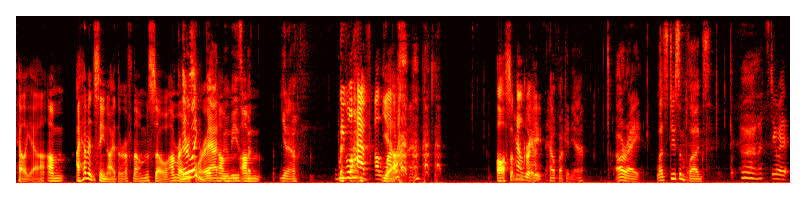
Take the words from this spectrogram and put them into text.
Hell yeah. Um, I haven't seen either of them, so I'm ready They're like for it. bad Um, movies, um, but you know, We will fun. have a lot Yeah. of fun. awesome. Hell yeah. Great. hell fucking yeah. All right, let's do some plugs. Let's do it.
